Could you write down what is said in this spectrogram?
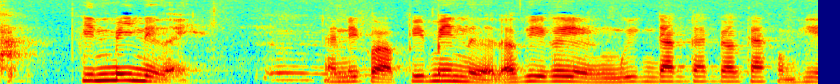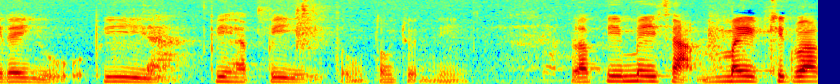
ค่ะพี่ไม่เหนื่อยอืมอันนี้กว่าพี่ไม่เหนื่อยแล้วพี่ก็ยังวิ่งดักดักดักดักของพี่ได้อยู่ พี่จ้ะพี่แฮปปี้ตรงตรงจุดนี้ค่ะ แล้วพี่ไม่สามไม่คิดว่า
